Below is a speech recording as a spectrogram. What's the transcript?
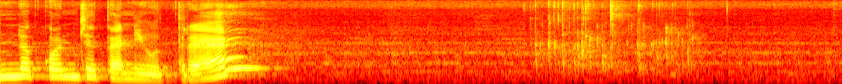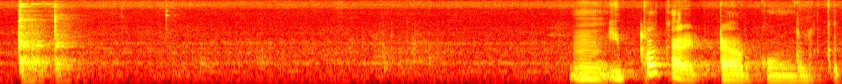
இன்னும் கொஞ்சம் தண்ணி ஊற்றுறேன் ம் இப்போ கரெக்டாக இருக்கும் உங்களுக்கு.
